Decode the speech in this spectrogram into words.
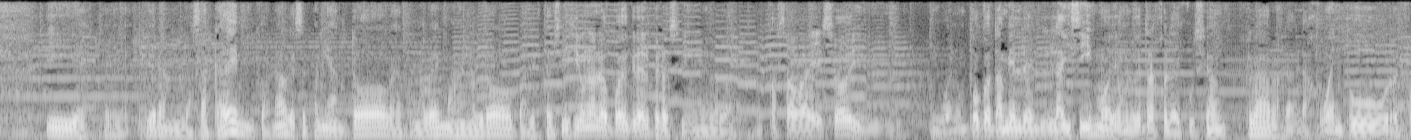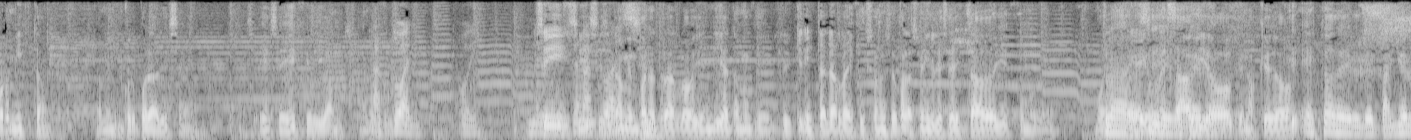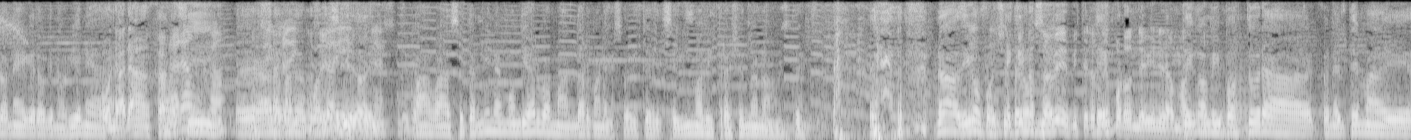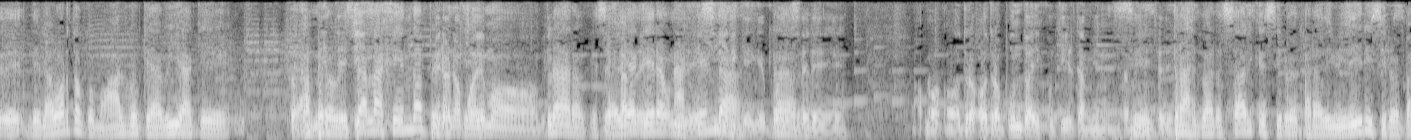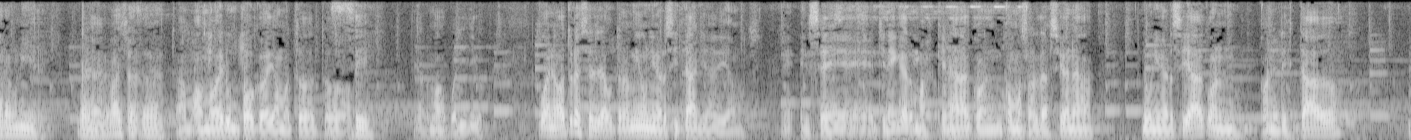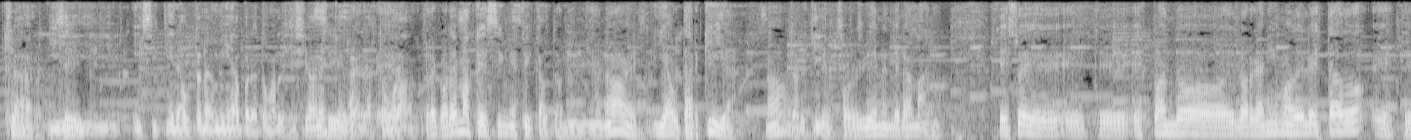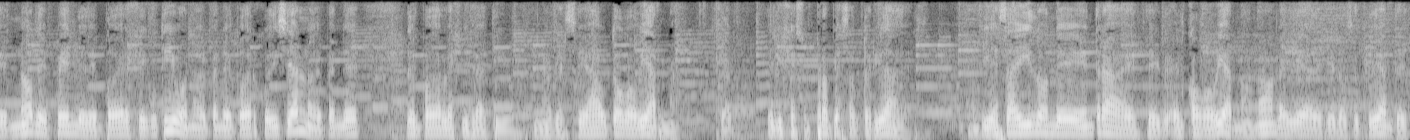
y, este, y eran los académicos, ¿no? Que se ponían toga, como vemos en Europa, ¿viste? Sí, sí, uno lo puede creer, pero sí, es verdad. Pasaba eso y, y bueno, un poco también el laicismo, digamos, lo que trajo la discusión, Claro. la, la juventud reformista, también incorporar ese, ese, ese eje, digamos. Actual, hoy. Sí, sí, sí, eso también Sí. para traerlo hoy en día, también que, que quiere instalar la discusión de separación iglesia-estado y es como que, bueno, Claro, ahí hay un sí, resabio que nos quedó. Esto del, del pañuelo negro que nos viene a... O naranja. Ah, Naranja. sí, eh, no cuando, disputa sí, ahí sí, con sí. eso. pero- Cuando- cuando se termine el mundial vamos a andar con eso, ¿viste? Seguimos distrayéndonos, ¿viste? no, digo, pues yo es que no sabés, viste, no sabés ten- por dónde viene la mano. Tengo mi postura con el tema de- de- del aborto como algo que había que Totalmente, aprovechar sí, la agenda, pero, no que- podemos Claro, que sabía de- que era una de agenda. que, que puede claro. ser eh, otro otro punto a discutir también. también Sí, este transversal que sirve para sí, dividir y sirve para unir. Bueno, Claro, vaya a saber. Vamos a mover un poco, digamos, todo, todo el armado político. Bueno, otro es la autonomía universitaria, digamos. E- Ese tiene que ver más que nada con cómo se relaciona la universidad con, con el Estado Claro, y, sí. y si tiene autonomía para tomar decisiones, Sí, que bueno, las toma... eh, recordemos qué significa autonomía, ¿no? Es- y autarquía, ¿no? Autarquía, Este, sí, vienen de la mano. Eso es, este, es cuando el organismo del Estado este, no depende del Poder Ejecutivo, no depende del Poder Judicial, no depende del Poder Legislativo, sino que se autogobierna, Claro. elige sus propias autoridades. Y es ahí donde entra este, el cogobierno, ¿no? La idea de que los estudiantes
